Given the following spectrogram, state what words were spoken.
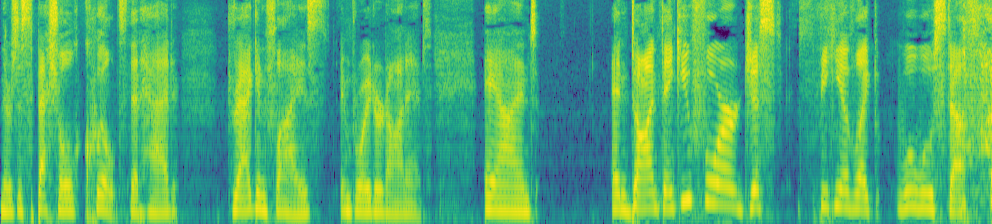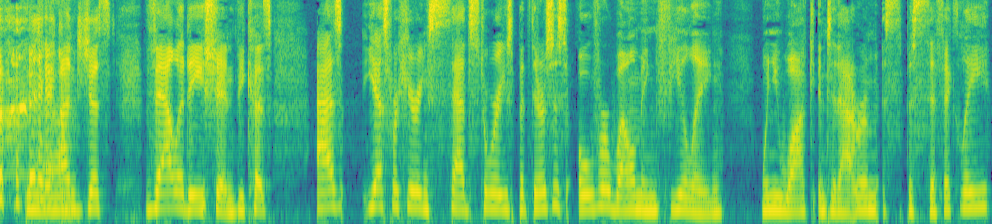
there's a special quilt that had dragonflies embroidered on it. And and Dawn, thank you for just speaking of like woo woo stuff and just validation because as yes, we're hearing sad stories, but there's this overwhelming feeling when you walk into that room specifically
